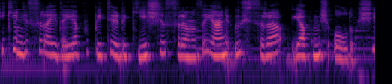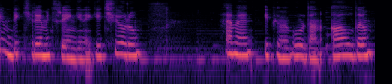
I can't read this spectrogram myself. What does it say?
İkinci sırayı da yapıp bitirdik. Yeşil sıramızı yani 3 sıra yapmış olduk. Şimdi kiremit rengine geçiyorum. Hemen ipimi buradan aldım.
